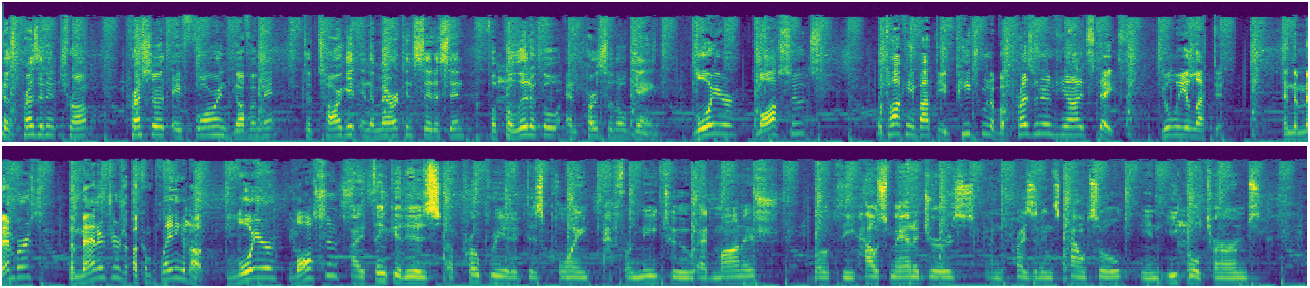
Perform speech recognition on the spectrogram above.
Because President Trump pressured a foreign government to target an American citizen for political and personal gain. Lawyer lawsuits? We're talking about the impeachment of a president of the United States, duly elected. And the members, the managers, are complaining about lawyer lawsuits? I think it is appropriate at this point for me to admonish both the House managers and the President's counsel in equal terms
